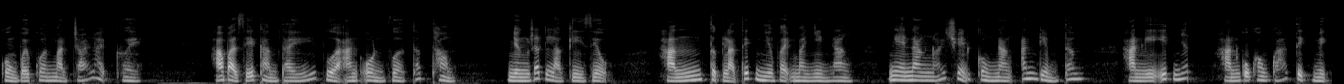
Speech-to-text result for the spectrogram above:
cùng với khuôn mặt trói lại cười. Hảo bác sĩ cảm thấy vừa an ổn vừa thấp thỏm, nhưng rất là kỳ diệu. Hắn thực là thích như vậy mà nhìn nàng, nghe nàng nói chuyện cùng nàng ăn điểm tâm. Hắn nghĩ ít nhất hắn cũng không quá tịch mịch.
